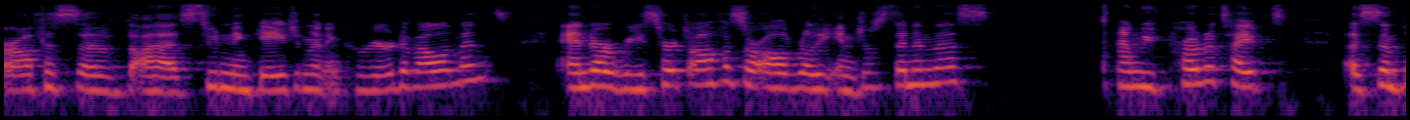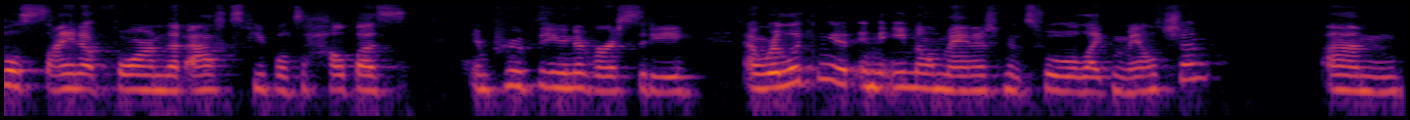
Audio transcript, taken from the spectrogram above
our Office of uh, Student Engagement and Career Development, and our research office are all really interested in this. And we've prototyped a simple sign up form that asks people to help us improve the university. And we're looking at an email management tool like MailChimp um,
